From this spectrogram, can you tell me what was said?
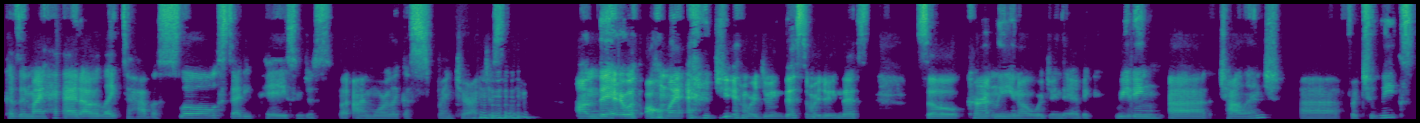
Because in my head, I would like to have a slow, steady pace and just, but I'm more like a sprinter. I just I'm there with all my energy, and we're doing this and we're doing this. So currently, you know, we're doing the Arabic reading uh, challenge uh, for two weeks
